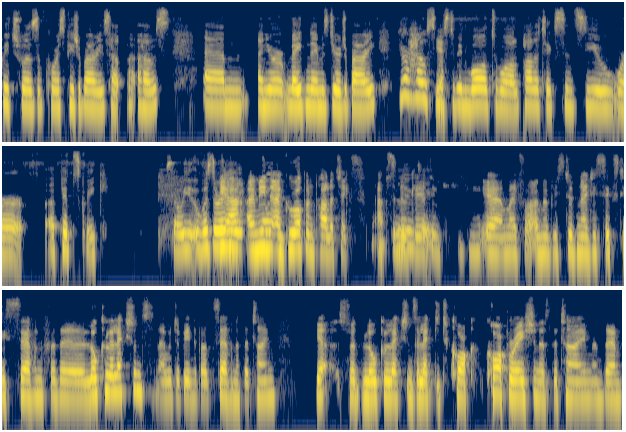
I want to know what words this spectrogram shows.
which was of course Peter Barry's house, um, and your maiden name is Deirdre Barry, your house yes. must have been wall to wall politics since you were a pipsqueak. So you, was there? Yeah, I mean, I grew up in politics. Absolutely. Absolutely. I think. Yeah, my I remember stood in 1967 for the local elections. I would have been about seven at the time. Yeah, for the local elections, elected to Cork Corporation at the time, and then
